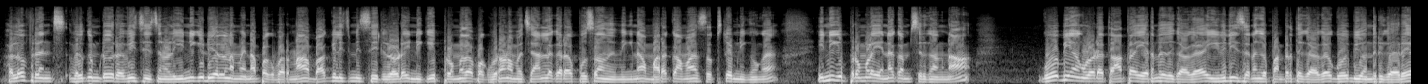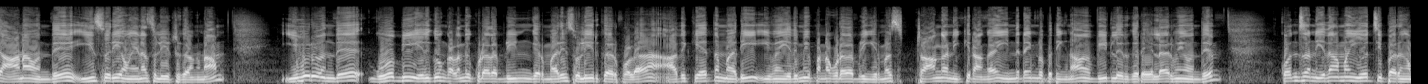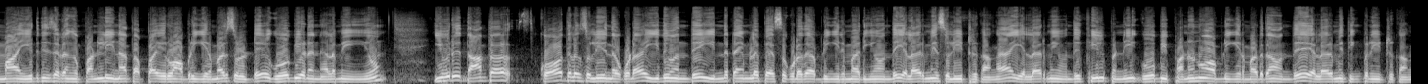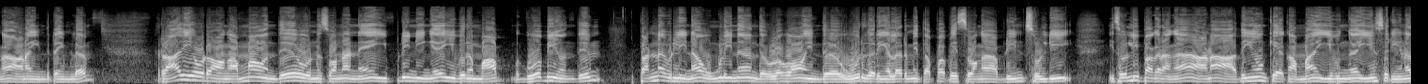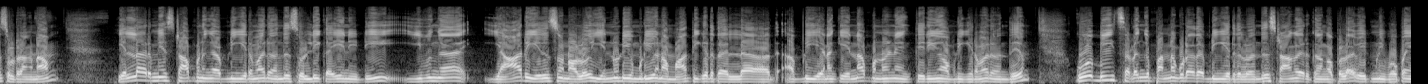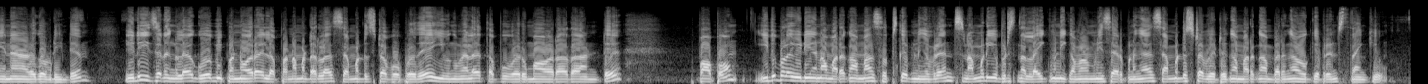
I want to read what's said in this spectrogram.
Hello friends welcome to Ravi seasonal இன்னைக்கு வீடியோவில் நம்ம என்ன பார்க்க போகிறோம்னா பாக்கியலட்சுமி சீரியலோட இன்றைக்கி ப்ரொமோ தான் பார்க்க போகிறோம் நம்ம சேனலுக்கு புதுசாக வந்திருந்தீங்கன்னா மறக்காமல் சப்ஸ்கிரைப் பண்ணிக்கோங்க. இன்றைக்கி ப்ரொமோவில் என்ன காமிச்சிருக்காங்கன்னா கோபி அவங்களோட தாத்தா இறந்ததுக்காக இறுதி சடங்கு பண்ணுறதுக்காக கோபி வந்திருக்காரு. ஆனால் வந்து ஈஸ்வரி அவங்க என்ன சொல்லிட்டு இருக்காங்கன்னா இவர் வந்து கோபி எதுக்கும் கலந்துக்கூடாது அப்படிங்கிற மாதிரி சொல்லியிருக்கார் போல். அதுக்கேற்ற மாதிரி இவன் எதுவுமே பண்ணக்கூடாது அப்படிங்கிற மாதிரி ஸ்ட்ராங்காக நிற்கிறாங்க இந்த டைமில் பார்த்தீங்கன்னா வீட்டில் இருக்கிற எல்லாருமே வந்து கொஞ்சம் நிதானமாக யோசிச்சு பாருங்கம்மா. இறுதி சடங்கு பண்ணலின்னா தப்பாயிரும் அப்படிங்கிற மாதிரி சொல்லிட்டு கோபியோட நிலைமையையும் இவர் தாத்தா கோவத்தில் சொல்லியிருந்தா கூட இது வந்து இந்த டைமில் பேசக்கூடாது அப்படிங்கிற மாதிரியும் வந்து எல்லாருமே சொல்லிகிட்டு இருக்காங்க எல்லாருமே வந்து ஃபீல் பண்ணி கோபி பண்ணணும் அப்படிங்கிற மாதிரி தான் வந்து எல்லாருமே திங்க் பண்ணிட்டு இருக்காங்க ஆனால் இந்த டைமில் ராதிகாவோட அவங்க அம்மா வந்து ஒன்று சொன்னானே இப்படி நீங்கள் இவர் மா கோபி வந்து பண்ணவில்லைன்னா உங்களையும் தான் இந்த உலகம் இந்த ஊருக்காரங்க எல்லாருமே தப்பாக பேசுவாங்க அப்படின்னு சொல்லி சொல்லி பார்க்குறாங்க. ஆனால் அதையும் கேட்காம இவங்க ஈஸ்வரி என்ன சொல்கிறாங்கன்னா எல்லாருமே ஸ்டாப் பண்ணுங்க அப்படிங்கிற மாதிரி வந்து சொல்லி கையை நீட்டி இவங்க யார் எது சொன்னாலும் என்னுடைய முடிவை நான் மாற்றிக்கிறதா இல்லை அது அப்படி எனக்கு என்ன பண்ணணும்னு எனக்கு தெரியும் அப்படிங்கிற மாதிரி வந்து கோபி சடங்கு பண்ணக்கூடாது அப்படிங்கிறதுல வந்து ஸ்ட்ராங்காக இருக்காங்க போல். வெயிட் பண்ணி பார்ப்போம் என்ன நடக்கும் அப்படின்ட்டு. இறுதி சடங்கில் கோபி பண்ணுவாரா இல்லை பண்ண மாட்டாரா? செம்ம டிஸ்டாக போகுது. இவங்க மேலே தப்பு வருமா வராதான்ட்டு பார்ப்போம். இது போல வீடியோ நான் மறக்காமல் சப்ஸ்கிரைப் பண்ணுங்கள் ஃப்ரெண்ட்ஸ் நம்முடைய பிடிச்சிருந்தால் லைக் பண்ணி கமெண்ட் பண்ணி ஷேர் பண்ணுங்கள் செம்ம டிஸ்டாக போயிட்டுருக்கேன் மறக்காம பாருங்கள் ஓகே ஃப்ரெண்ட்ஸ் தேங்க்யூ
